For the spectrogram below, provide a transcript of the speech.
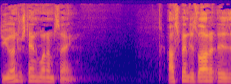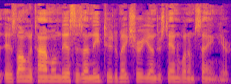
Do you understand what I'm saying? I'll spend as long, as, as long a time on this as I need to to make sure you understand what I'm saying here.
